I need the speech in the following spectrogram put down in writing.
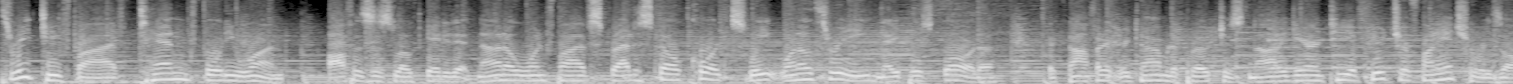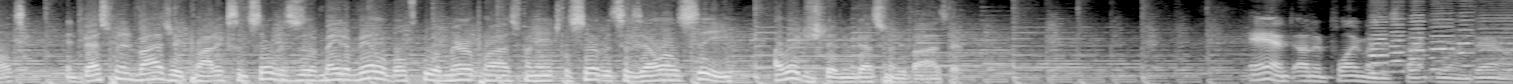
325 1041 Office is located at 9015 Strada Stell Court, Suite 103, Naples, Florida. The Confident Retirement Approach is not a guarantee of future financial results. Investment advisory products and services are made available through Ameriprise Financial Services, LLC, a registered investment advisor. And unemployment is not going down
